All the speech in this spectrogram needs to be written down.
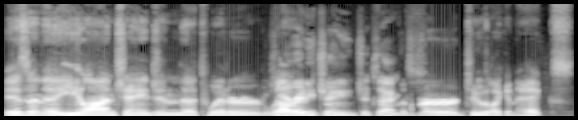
Isn't uh, Elon changing the Twitter? It's already logo from- changed. It's from X. the bird to like an X.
